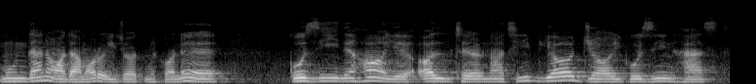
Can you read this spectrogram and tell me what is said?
موندن آدما رو ایجاد می‌کنه گزینه های آلترناتیو یا جایگزین هست.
